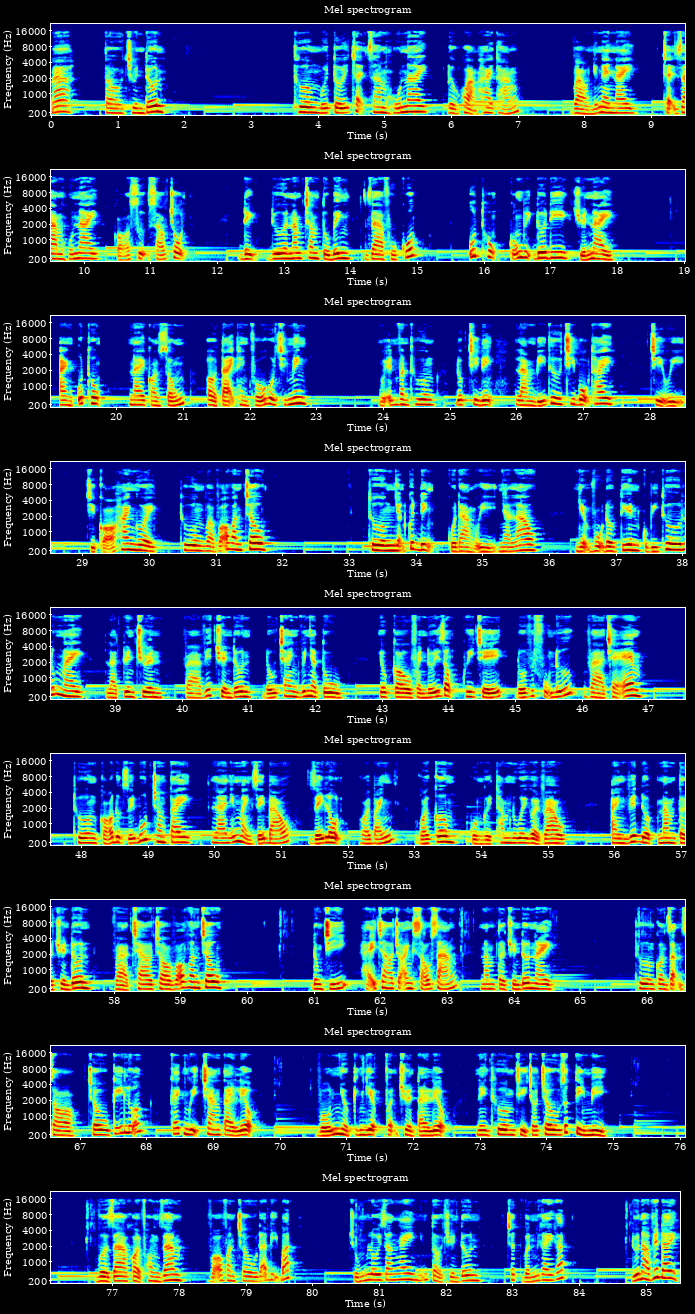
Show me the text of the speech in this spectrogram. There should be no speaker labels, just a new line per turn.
ba Tàu truyền đơn Thương mới tới trại giam Hố Nai được khoảng 2 tháng. Vào những ngày này, trại giam Hố Nai có sự xáo trộn. Địch đưa 500 tù binh ra Phú Quốc. Út Thụng cũng bị đưa đi chuyến này. Anh Út Thụng nay còn sống ở tại thành phố Hồ Chí Minh. Nguyễn Văn Thương được chỉ định làm bí thư chi bộ thay, chỉ ủy chỉ có hai người, Thương và Võ Văn Châu. Thương nhận quyết định của Đảng ủy nhà Lao. Nhiệm vụ đầu tiên của bí thư lúc này là tuyên truyền và viết truyền đơn đấu tranh với nhà tù, yêu cầu phải nới rộng quy chế đối với phụ nữ và trẻ em. Thường có được giấy bút trong tay là những mảnh giấy báo, giấy lộn, gói bánh, gói cơm của người thăm nuôi gửi vào. Anh viết được 5 tờ truyền đơn và trao cho Võ Văn Châu. Đồng chí, hãy trao cho anh 6 sáng 5 tờ truyền đơn này. Thường còn dặn dò Châu kỹ lưỡng cách ngụy trang tài liệu. Vốn nhiều kinh nghiệm vận chuyển tài liệu nên Thương chỉ cho Châu rất tỉ mỉ. Vừa ra khỏi phòng giam, Võ Văn Châu đã bị bắt. Chúng lôi ra ngay những tờ truyền đơn, chất vấn gay gắt. Đứa nào viết đây?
